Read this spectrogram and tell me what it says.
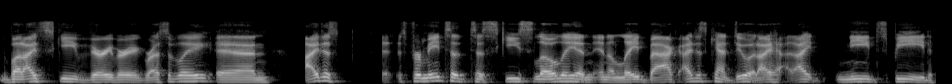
But I ski very, very aggressively, and I just for me to to ski slowly and in a laid back, I just can't do it. I I need speed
